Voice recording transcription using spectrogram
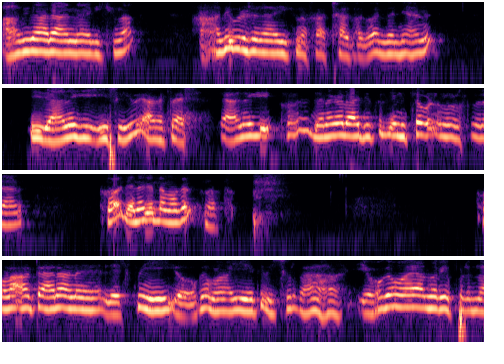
ആദിനാരായണനായിരിക്കുന്ന ആദിപുരുഷനായിരിക്കുന്ന സാക്ഷാൽ ഭഗവാൻ തന്നെയാണ് ഈ ജാനകി ഈ സീതയാകട്ടെ. ജാനകി ജനകരാജ്യത്തിൽ ജനിച്ചവൾ എന്ന അർത്ഥത്തിലാണ് അപ്പോൾ ജനകന്റെ മകൾ എന്നർത്ഥം അവളാകട്ടെ ആരാണ്? ലക്ഷ്മി യോഗമായേത് വിശ്രുത? യോഗമായ എന്നറിയപ്പെടുന്ന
